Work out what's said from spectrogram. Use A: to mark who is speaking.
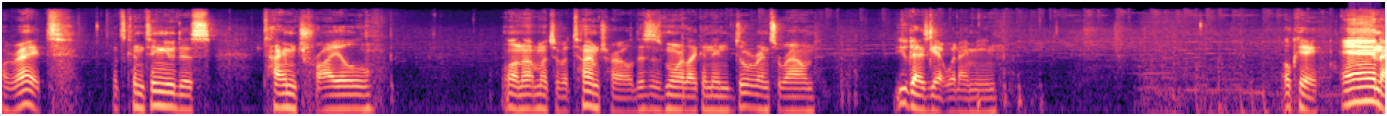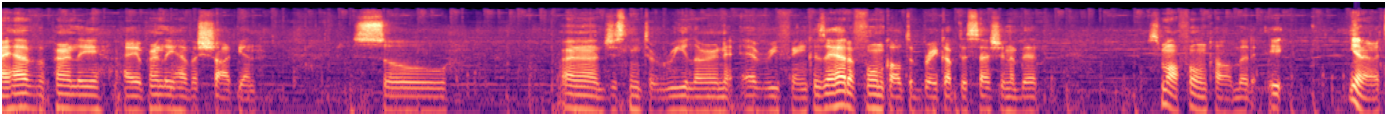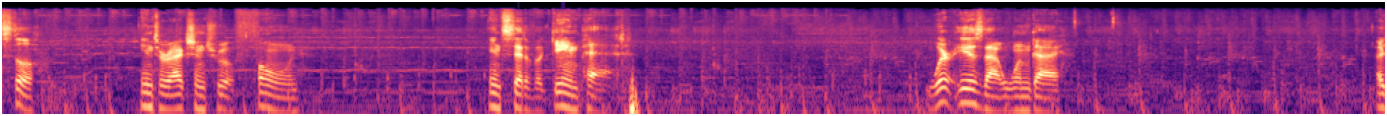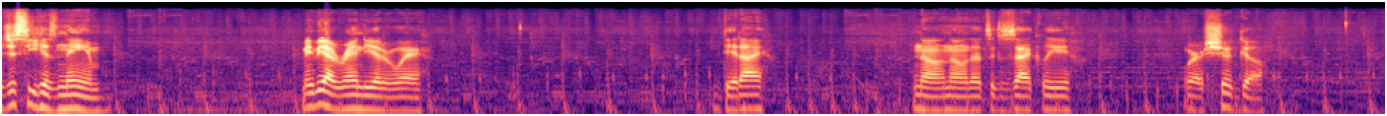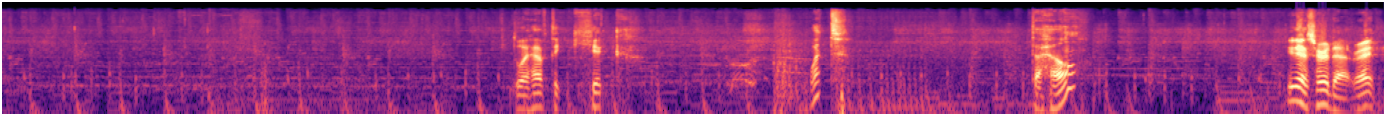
A: Alright, let's continue this time trial. Well, not much of a time trial. This is more like an endurance round. You guys get what I mean. Okay, and I have apparently, I apparently have a shotgun. So, I just need to relearn everything, because I had a phone call to break up the session a bit. Small phone call, but it, you know, it's still interaction through a phone instead of a gamepad. Where is that one guy? I just see his name. Maybe I ran the other way. Did I? No, no, that's exactly where I should go. Do I have to kick... What? The hell? You guys heard that, right?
